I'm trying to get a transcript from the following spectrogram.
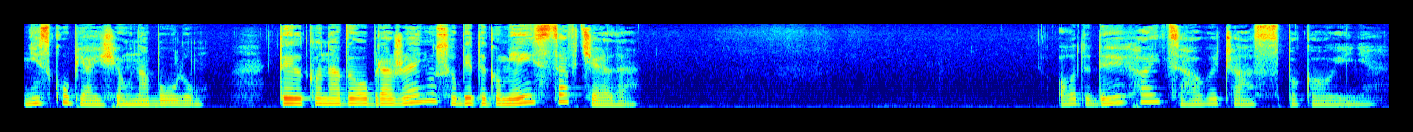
Nie skupiaj się na bólu, tylko na wyobrażeniu sobie tego miejsca w ciele. Oddychaj cały czas spokojnie.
